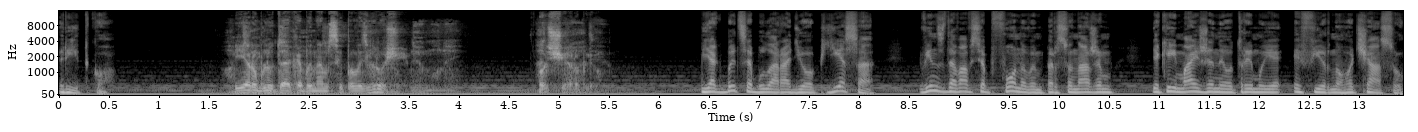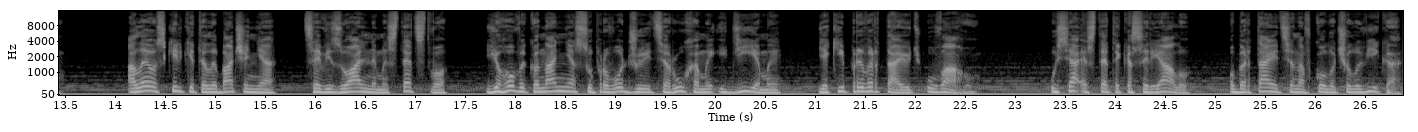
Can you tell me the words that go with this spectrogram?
рідко. Я роблю так, аби нам сипались гроші. Ось що я роблю. Якби це була радіоп'єса, він здавався б фоновим персонажем, який майже не отримує ефірного часу. Але оскільки телебачення це візуальне мистецтво, його виконання супроводжується рухами і діями, які привертають увагу. Уся естетика серіалу обертається навколо чоловіка,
